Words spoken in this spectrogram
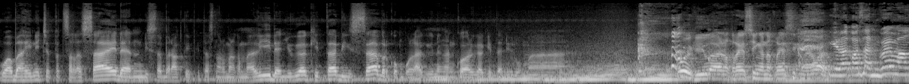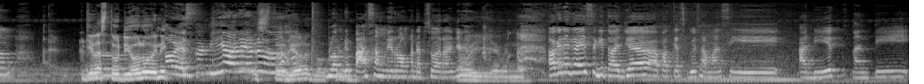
wabah ini cepat selesai dan bisa beraktivitas normal kembali dan juga kita bisa berkumpul lagi dengan keluarga kita di rumah. Wih gila anak racing anak racing lewat. Gila kosan gue emang Gila studio lu ini Oh ya studio nih aduh. Studio lu gokil. Belum dipasang nih ruang kedap suaranya. Oh iya bener Oke deh guys, segitu aja uh, podcast gue sama si Adit. Nanti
